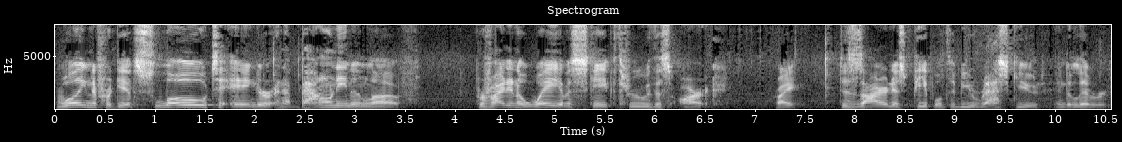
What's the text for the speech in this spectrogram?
willing to forgive, slow to anger, and abounding in love, providing a way of escape through this ark, right? Desiring his people to be rescued and delivered.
